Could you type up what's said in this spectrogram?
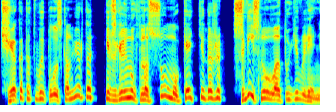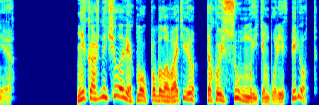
Чек этот выпал из конверта, и, взглянув на сумму, Кетти даже свистнула от удивления. Не каждый человек мог побаловать ее такой суммой, тем более вперед.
